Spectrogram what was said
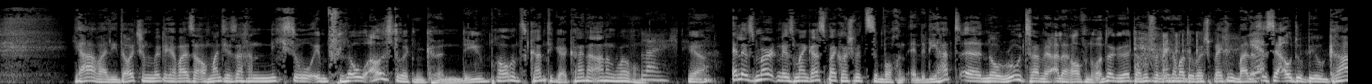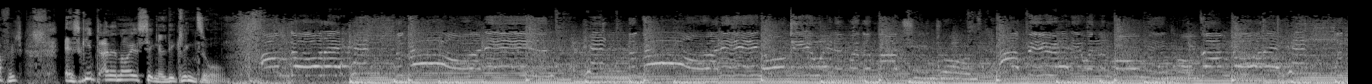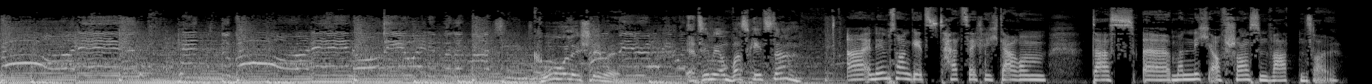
Ja, weil die Deutschen möglicherweise auch manche Sachen nicht so im Flow ausdrücken können. Die brauchen es kantiger, keine Ahnung warum. Vielleicht, Ja. ja. Alice Merton ist mein Gast bei Koschwitz zum Wochenende. Die hat äh, No Roots, haben wir alle rauf und runter gehört. Da müssen wir gleich nochmal drüber sprechen, weil das Ja. ist ja autobiografisch. Es gibt eine neue Single, die klingt so. I'm Coole Stimme. Erzähl mir, um was geht's da? Äh, in dem Song geht es tatsächlich darum, dass äh, man nicht auf Chancen warten soll.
